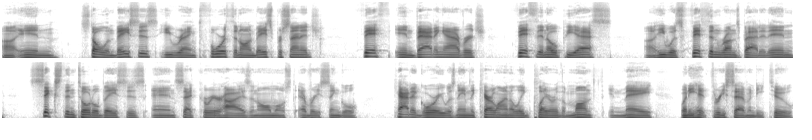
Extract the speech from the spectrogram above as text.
uh, in stolen bases. He ranked fourth in on base percentage, fifth in batting average, fifth in OPS. Uh, he was fifth in runs batted in, sixth in total bases, and set career highs in almost every single category. Was named the Carolina League Player of the Month in May when he hit 372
